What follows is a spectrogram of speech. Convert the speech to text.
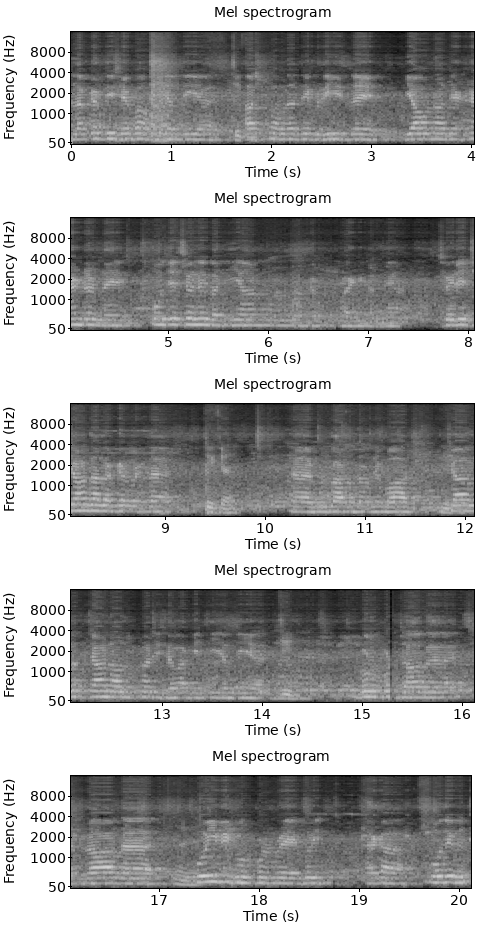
ਲੰਗਰ ਦੀ ਸੇਵਾ ਹੋ ਜਾਂਦੀ ਹੈ। ਹਸਪਤਾਲਾਂ ਦੇ ਮਰੀਜ਼ ਨੇ ਜਾਂ ਉਹਨਾਂ ਦੇ ਟੈਂਡਰ ਨੇ ਉਹ ਜਿਸ ਵੇਲੇ ਬੱਚੀਆਂ ਨੂੰ ਲੰਗਰ ਪ੍ਰੋਵਾਈਡ ਕਰਦੇ ਆ। ਸਵੇਰੇ ਚਾਹ ਦਾ ਲੰਗਰ ਲੱਗਦਾ ਹੈ। ਠੀਕ ਹੈ। ਗੁਰਦੁਆਰਾ ਸਾਹਿਬ ਦੇ ਬਾਅਦ ਚਾਹ ਚਾਹ ਨਾਲ ਲੋਕਾਂ ਦੀ ਸੇਵਾ ਕੀਤੀ ਜਾਂਦੀ ਹੈ। ਜੀ। ਗੁਰਪੁਰਬ ਸਾਹਿਬ ਹੈ ਸੰਗਰਾਂਦ ਹੈ। ਕੋਈ ਵੀ ਗੁਰਪੁਰਬ ਹੈ ਕੋਈ ਹੈਗਾ ਉਹਦੇ ਵਿੱਚ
